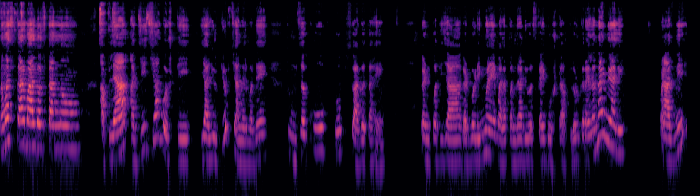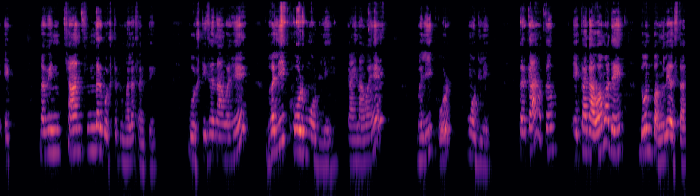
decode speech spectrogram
नमस्कार बालदोस्तांनो. आपल्या आजीच्या गोष्टी या यूट्यूब चॅनलमध्ये तुमचं खूप खूप स्वागत आहे. गणपतीच्या गडबडीमुळे मला पंधरा दिवस काही गोष्ट अपलोड करायला नाही मिळाली. पण आज मी एक नवीन छान सुंदर गोष्ट तुम्हाला सांगते. गोष्टीचं नाव आहे भली खोड मोडली. काय नाव आहे? भली खोड मोडली. तर काय होतं? एका गावामध्ये दोन बंगले असतात.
